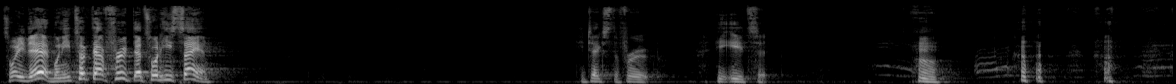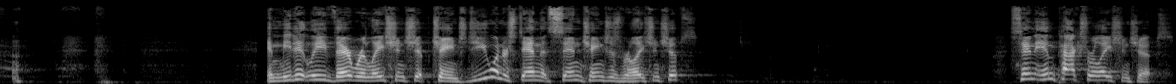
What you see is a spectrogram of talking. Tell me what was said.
That's what he did. When he took that fruit, that's what he's saying. He takes the fruit, he eats it. Hmm. Immediately, their relationship changed. Do you understand that sin changes relationships? Sin impacts relationships.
